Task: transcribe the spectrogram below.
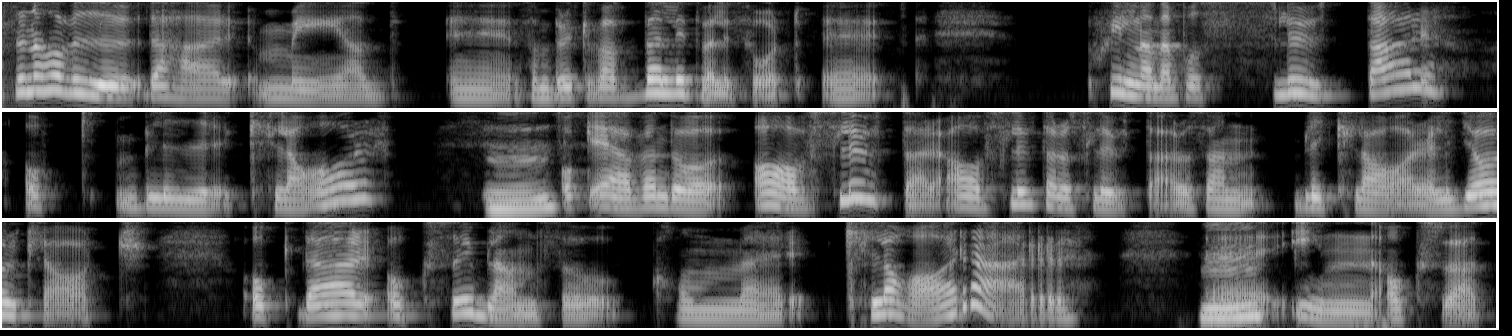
Sen har vi ju det här med, eh, som brukar vara väldigt, väldigt svårt, eh, skillnaden på slutar och blir klar. Mm. Och även då avslutar, avslutar och slutar och sen blir klar eller gör klart. Och där också ibland så kommer klarar Mm. eh, in också att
